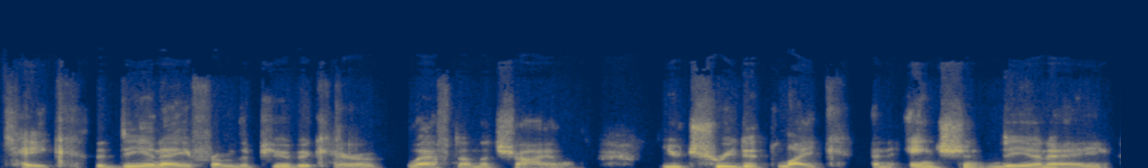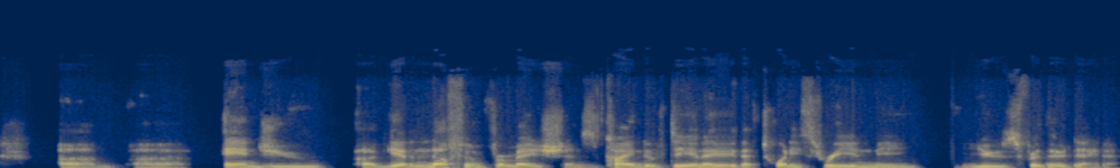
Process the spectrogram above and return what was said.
take the DNA from the pubic hair left on the child, you treat it like an ancient DNA, um, uh, and you uh, get enough information, kind of DNA that 23andMe use for their data.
